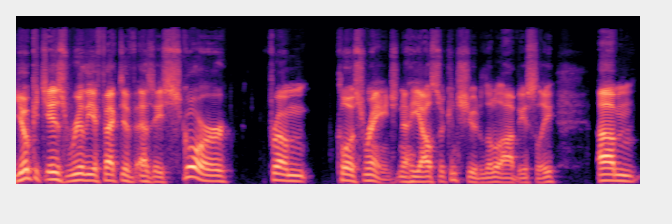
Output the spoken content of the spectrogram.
Jokic is really effective as a scorer from close range. Now he also can shoot a little, obviously. Um,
